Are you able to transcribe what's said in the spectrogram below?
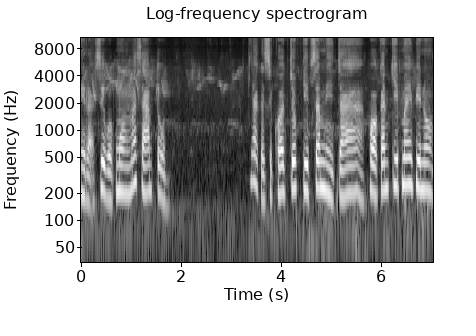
นี่แหละซื้อบกม่วงมาสามต้นยายก็สิขอจบกีบซ้ำนี่จ้าพอกันกีบไหมพี่น้อง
